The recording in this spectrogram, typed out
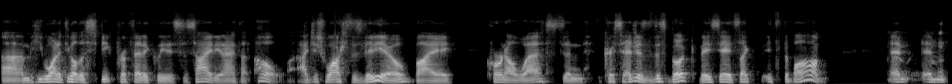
Um, he wanted to be able to speak prophetically to society, and I thought, oh, I just watched this video by Cornel West and Chris Hedges. This book, they say it's like it's the bomb and and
